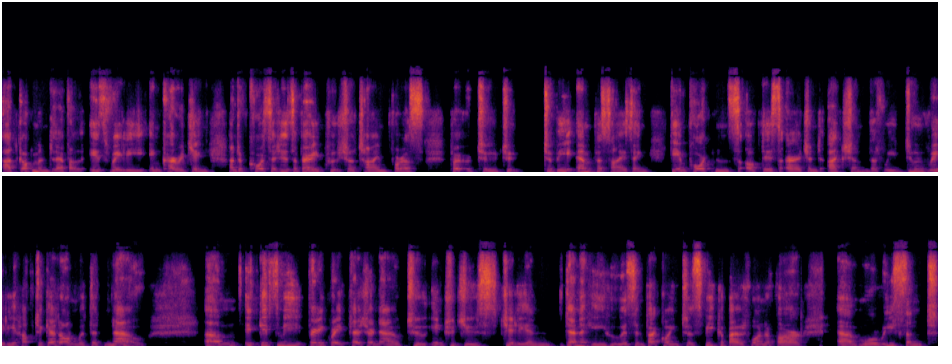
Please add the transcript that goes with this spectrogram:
at government level is really encouraging. And of course, it is a very crucial time for us for, to, to, to be emphasizing the importance of this urgent action, that we do really have to get on with it now. Um, it gives me very great pleasure now to introduce Gillian Dennehy, who is in fact going to speak about one of our uh, more recent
